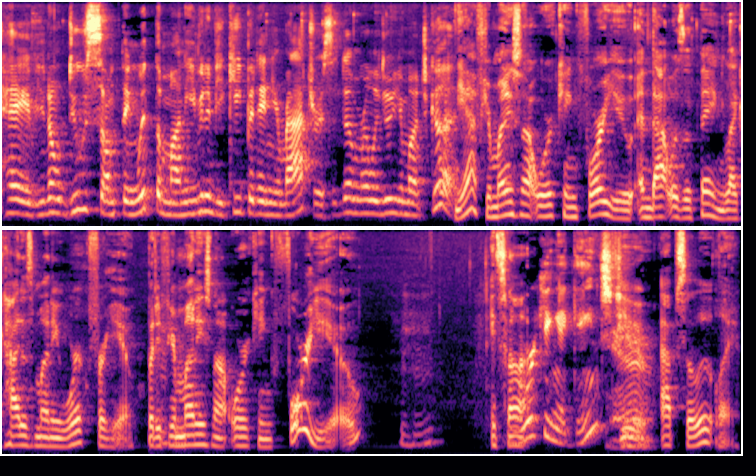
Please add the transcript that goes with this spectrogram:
hey, if you don't do something with the money, even if you keep it in your mattress, it doesn't really do you much good. Yeah, if your money's not working for you, and that was the thing, like how does money work for you? But if your mm-hmm. money's not working for you, mm-hmm. it's not Working against you. you. Absolutely.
